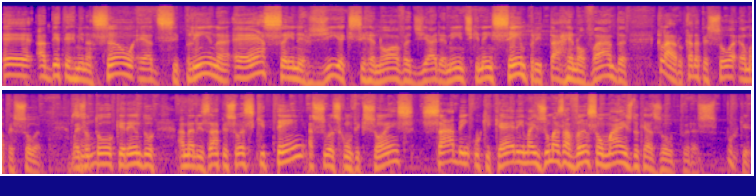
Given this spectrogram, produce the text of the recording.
É a determinação, é a disciplina, é essa energia que se renova diariamente, que nem sempre está renovada. Claro, cada pessoa é uma pessoa. Mas Sim. eu estou querendo analisar pessoas que têm as suas convicções, sabem o que querem, mas umas avançam mais do que as outras. Por quê?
